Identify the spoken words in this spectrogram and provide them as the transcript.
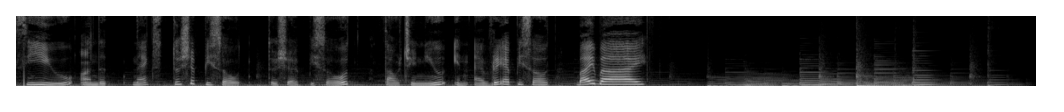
See you on the next Tush episode. Tush episode, touching you in every episode. Bye bye.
